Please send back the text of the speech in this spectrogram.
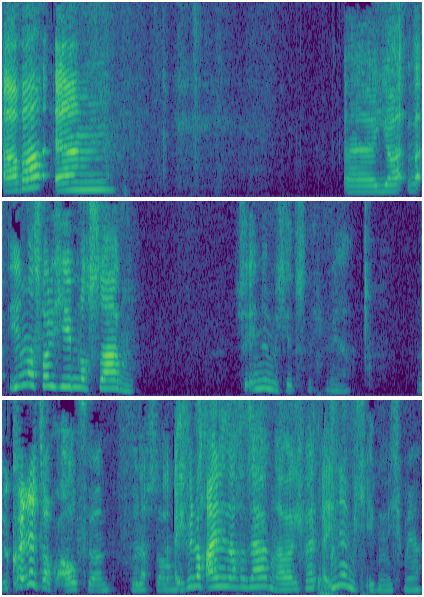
Aber, ähm. Äh, ja, wa- irgendwas wollte ich eben noch sagen. Ich erinnere mich jetzt nicht mehr. Wir können jetzt auch aufhören, würde ich. Ich will noch eine Sache sagen, aber ich erinnere mich eben nicht mehr.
